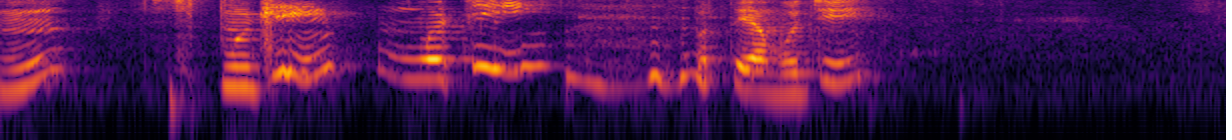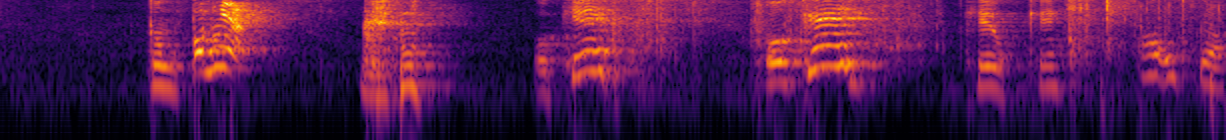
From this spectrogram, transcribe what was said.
응? 뭐지? 뭐지? 뽀때야 뭐지? 그럼 빵야! 오케이? 오케이? 오케이 오케이 아 웃겨.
